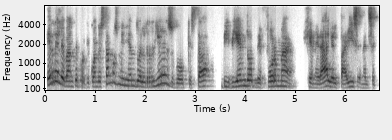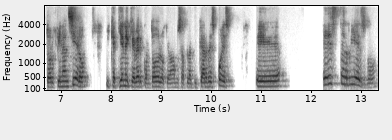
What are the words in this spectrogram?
Es relevante porque cuando estamos midiendo el riesgo que está viviendo de forma general el país en el sector financiero y que tiene que ver con todo lo que vamos a platicar después, eh, este riesgo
